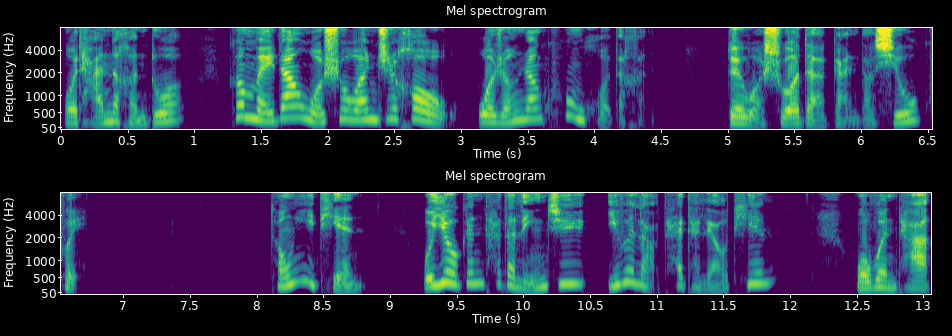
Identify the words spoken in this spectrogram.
我谈的很多，可每当我说完之后，我仍然困惑的很，对我说的感到羞愧。同一天，我又跟他的邻居一位老太太聊天，我问她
